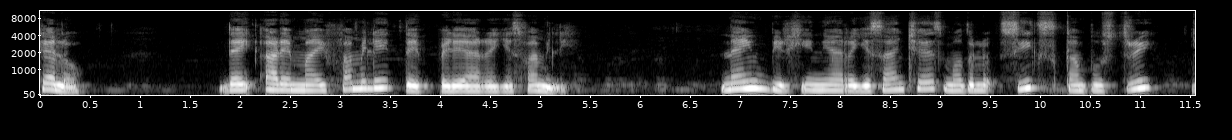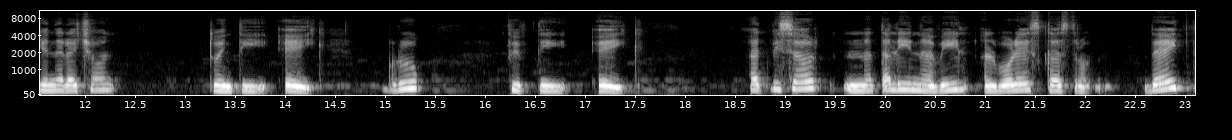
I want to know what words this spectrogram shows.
Hello. They are my family, the Perea Reyes family. Name Virginia Reyes Sanchez, Modulo 6, Campus 3, Generation 28, Group 58. Advisor Natalie Nabil Albores Castro. Date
